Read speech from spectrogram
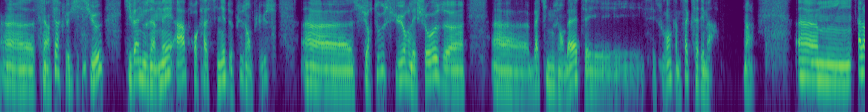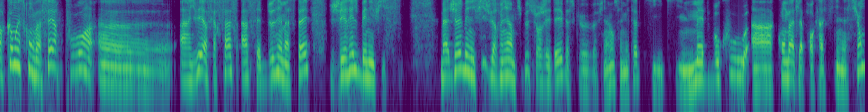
euh, c'est un cercle vicieux qui va nous amener à procrastiner de plus en plus, euh, surtout sur les choses euh, bah, qui nous embêtent, et c'est souvent comme ça que ça démarre. Euh, alors, comment est-ce qu'on va faire pour euh, arriver à faire face à ce deuxième aspect, gérer le bénéfice? Bah, Gérer le bénéfice, je vais revenir un petit peu sur GT parce que bah, finalement, c'est une méthode qui, qui m'aide beaucoup à combattre la procrastination.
